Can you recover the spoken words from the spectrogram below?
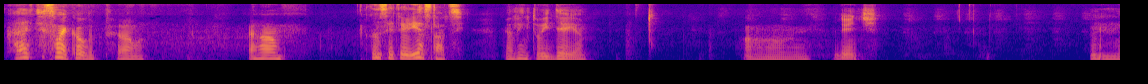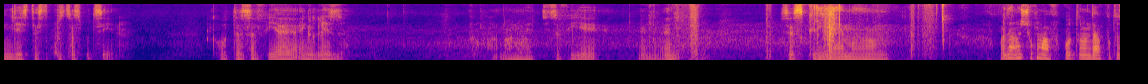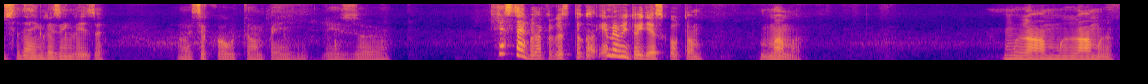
Hai, ce să mai căutăm? Uh, când se te... Ia stați. Mi-a venit o idee. Uh, deci... Deci, stați, stați puțin. Căutăm să fie engleză. Ba nu, să fie engleză. Să scriem... Uh, Bă, dar nu știu cum a făcut unul, dar a putut să dea engleză-engleză. Hai să căutăm pe engleză. Ce stai, bă, dacă găsesc... Că... Eu mi-a venit o idee să căutăm. Mama. M-a, m-a, m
